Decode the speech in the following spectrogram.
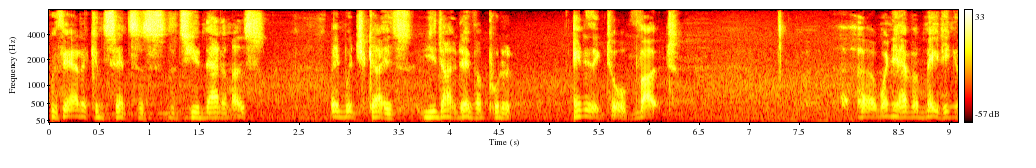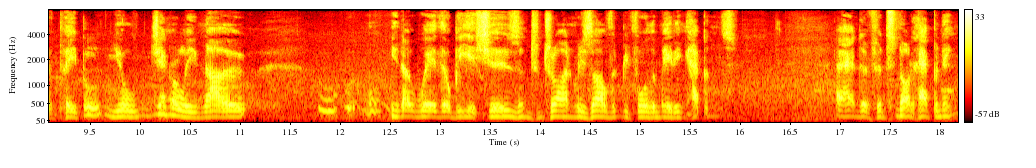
without a consensus that's unanimous in which case you don't ever put it anything to a vote. Uh, when you have a meeting of people, you'll generally know, you know, where there'll be issues and to try and resolve it before the meeting happens. And if it's not happening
